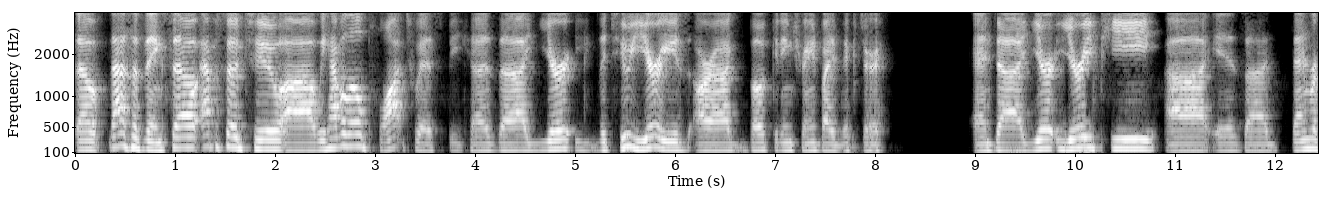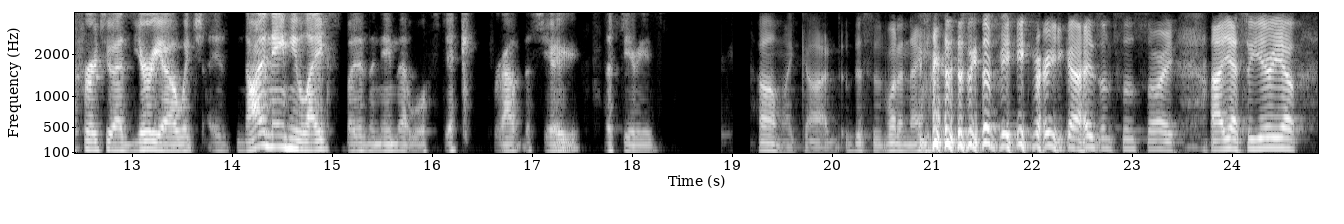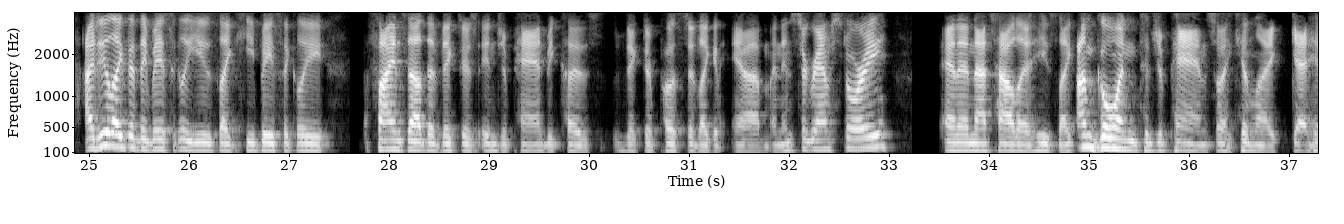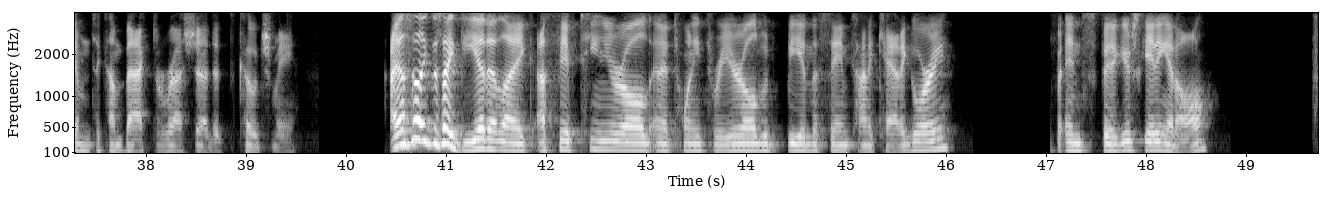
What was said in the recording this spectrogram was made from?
so that's the thing. So episode two, uh, we have a little plot twist because uh, Yuri, the two Yuris are uh, both getting trained by Victor, and uh, Yuri P uh, is uh, then referred to as Yurio, which is not a name he likes, but is a name that will stick throughout the, ser- the series. Oh my god, this is what a nightmare this is going to be for you guys. I'm so sorry. Uh, yeah, so Yurio, I do like that they basically use like he basically finds out that Victor's in Japan because Victor posted like an um, an Instagram story, and then that's how the, he's like, "I'm going to Japan so I can like get him to come back to Russia to coach me." I also like this idea that like a 15 year old and a 23 year old would be in the same kind of category in figure skating at all.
